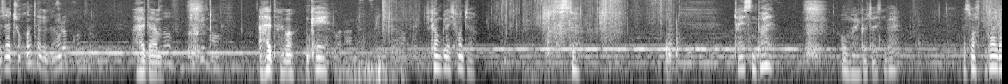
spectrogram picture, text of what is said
Ihr seid schon runtergegangen? Alter. Alter, immer. Okay. Ich komm gleich runter. Was ist da? Da ist ein Ball. Oh mein Gott, da ist ein Ball. Was macht ein Ball da?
